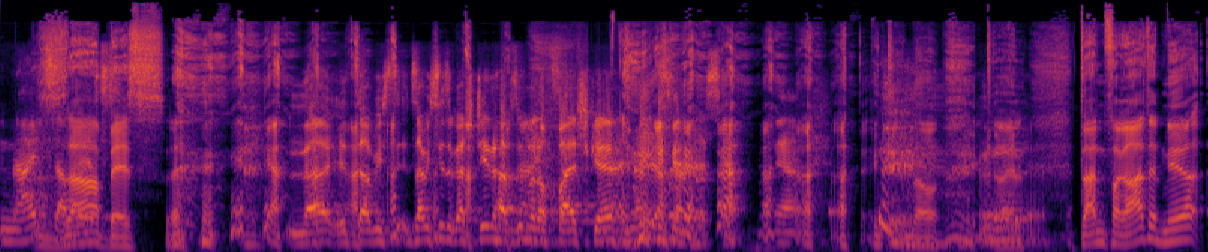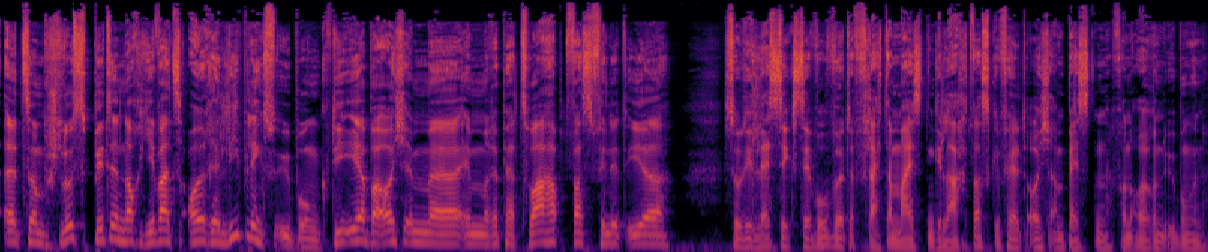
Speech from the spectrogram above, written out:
Nice Sabes. ja. Na, jetzt habe ich es hab hier sogar stehen und habe es immer noch falsch, gell? Ja, ja. Genau. Geil. Dann verratet mir äh, zum Schluss bitte noch jeweils eure Lieblingsübung, die ihr bei euch im, äh, im Repertoire habt. Was findet ihr so die lässigste? Wo wird vielleicht am meisten gelacht? Was gefällt euch am besten von euren Übungen?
